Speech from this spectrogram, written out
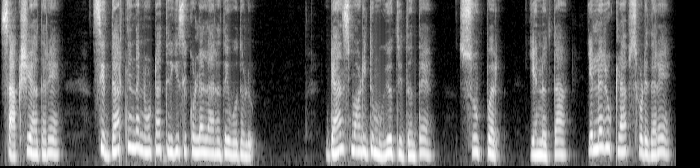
ಸಾಕ್ಷಿಯಾದರೆ ಸಿದ್ಧಾರ್ಥ್ನಿಂದ ನೋಟ ತಿರುಗಿಸಿಕೊಳ್ಳಲಾರದೆ ಹೋದಳು. ಡ್ಯಾನ್ಸ್ ಮಾಡಿದ್ದು ಮುಗಿಯುತ್ತಿದ್ದಂತೆ ಸೂಪರ್ ಎನ್ನುತ್ತಾ ಎಲ್ಲರೂ ಕ್ಲಾಪ್ಸ್ ಹೊಡೆದರೆ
